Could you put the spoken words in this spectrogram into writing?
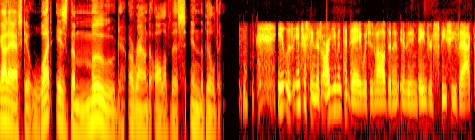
Got to ask you, what is the mood around all of this in the building? it was interesting. This argument today, which involved an, an Endangered Species Act,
